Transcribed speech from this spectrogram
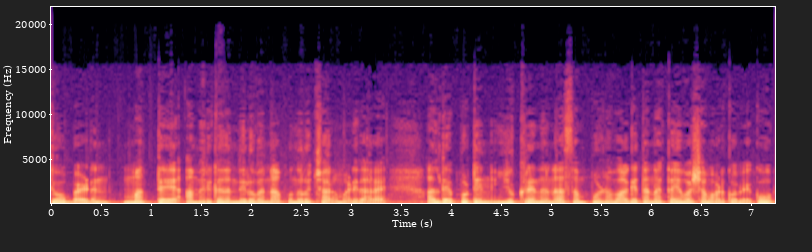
ಜೋ ಬೈಡನ್ ಮತ್ತೆ ಅಮೆರಿಕದ ನಿಲುವನ್ನು ಪುನರುಚ್ಚಾರ ಮಾಡಿದ್ದಾರೆ. ಅಲ್ಲದೆ ಪುಟಿನ್ ಯುಕ್ರೇನ್ ಅನ್ನು ಸಂಪೂರ್ಣವಾಗಿ ತನ್ನ ಕೈವಶ ಮಾಡ್ಕೋಬೇಕು,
